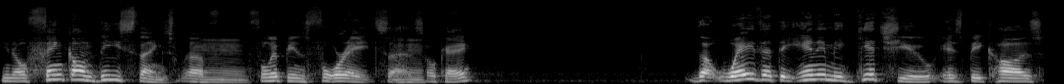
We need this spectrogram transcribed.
You know, think on these things. Uh, mm. Philippians 4 8 says, mm-hmm. okay? The way that the enemy gets you is because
